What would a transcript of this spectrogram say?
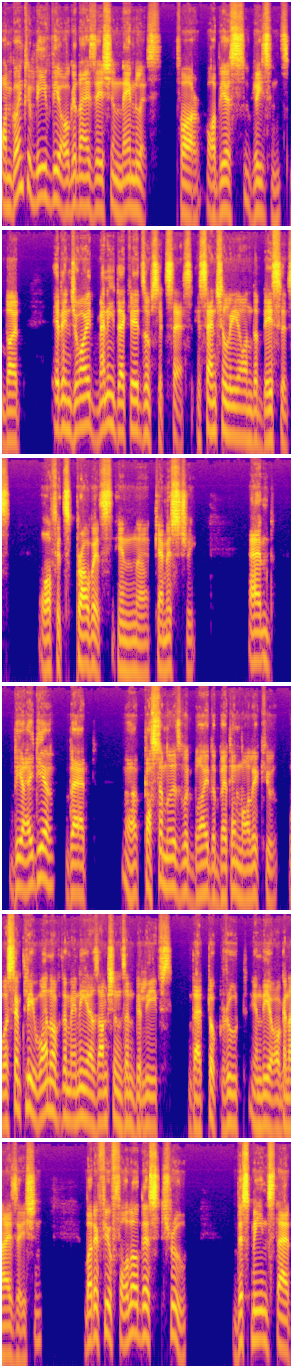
I'm going to leave the organization nameless for obvious reasons, but it enjoyed many decades of success, essentially on the basis of its prowess in uh, chemistry. And the idea that uh, customers would buy the better molecule was simply one of the many assumptions and beliefs that took root in the organization. But if you follow this through, this means that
